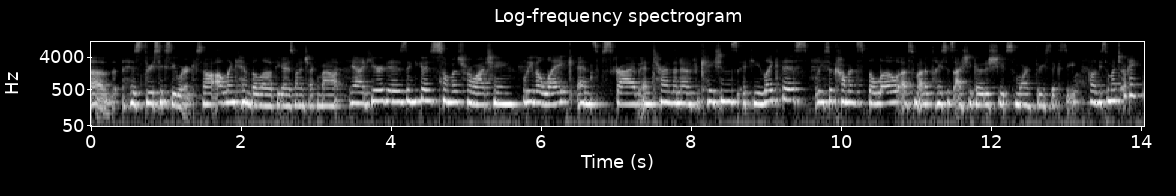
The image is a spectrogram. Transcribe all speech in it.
of his 360 work. So I'll link him below if you guys want to check him out. Yeah, here it is. Thank you guys so much for watching. Leave a like and subscribe and turn the notifications if you like this. Leave some comments below of some other places I should go to shoot some more 360. I love you so much. Okay,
